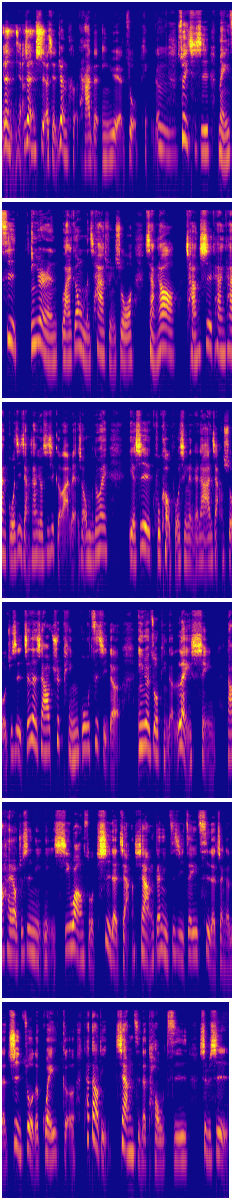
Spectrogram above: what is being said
认认识，而且认可他的音乐作品的。嗯，所以其实每一次音乐人来跟我们洽询说想要尝试看看国际奖项，尤其是格莱美的时候，我们都会。也是苦口婆心的跟大家讲说，就是真的是要去评估自己的音乐作品的类型，然后还有就是你你希望所试的奖项，跟你自己这一次的整个的制作的规格，它到底这样子的投资是不是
